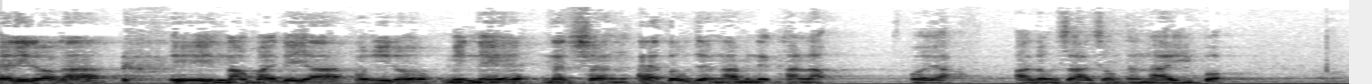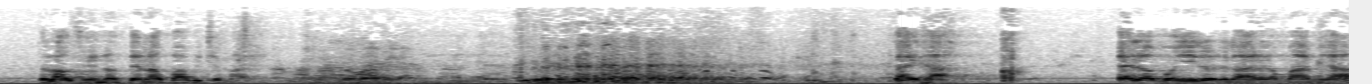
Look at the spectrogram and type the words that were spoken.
အဲဒီတော့ကအေးနောက်ပိုင်းတရားဘုန်းကြီးတို့မိနစ်20အဲ35မိနစ်ခန့်လောက်ဟောရအောင်အလုံးစားဆုံးတနာရီပေါ့ဒီလောက်ဆိုရင်တော့တက်လောက်ပါပြီထင်ပါတယ်မှန်ပါဗျာကြိုက်တာအဲ့တော့ဘုန်းကြီးတို့တရားဓမ္မများ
